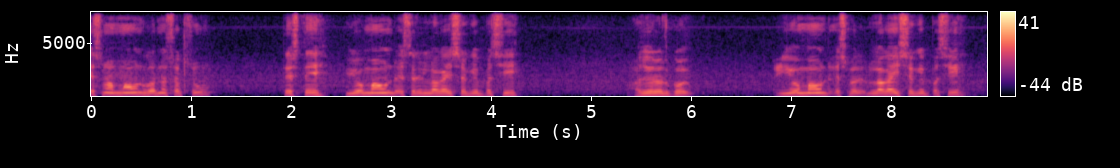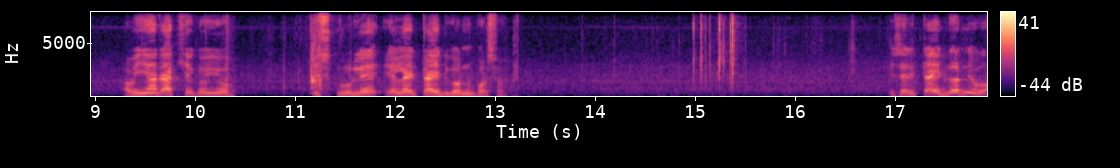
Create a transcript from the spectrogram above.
यसमा माउन्ट गर्न सक्छौँ। त्यस्तै यो माउन्ट यसरी लगाइसकेपछि हजुरहरूको यो माउन्ट यसमा लगाइसकेपछि अब यहाँ राखिएको यो स्क्रुले यसलाई टाइट गर्नुपर्छ। यसरी टाइट गर्ने हो।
